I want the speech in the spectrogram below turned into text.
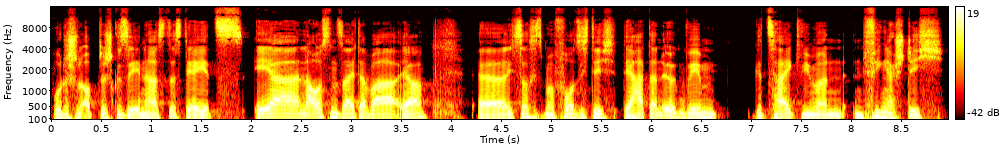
wo du schon optisch gesehen hast, dass der jetzt eher ein Außenseiter war, ja. Äh, ich sag's jetzt mal vorsichtig, der hat dann irgendwem gezeigt, wie man einen Fingerstich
